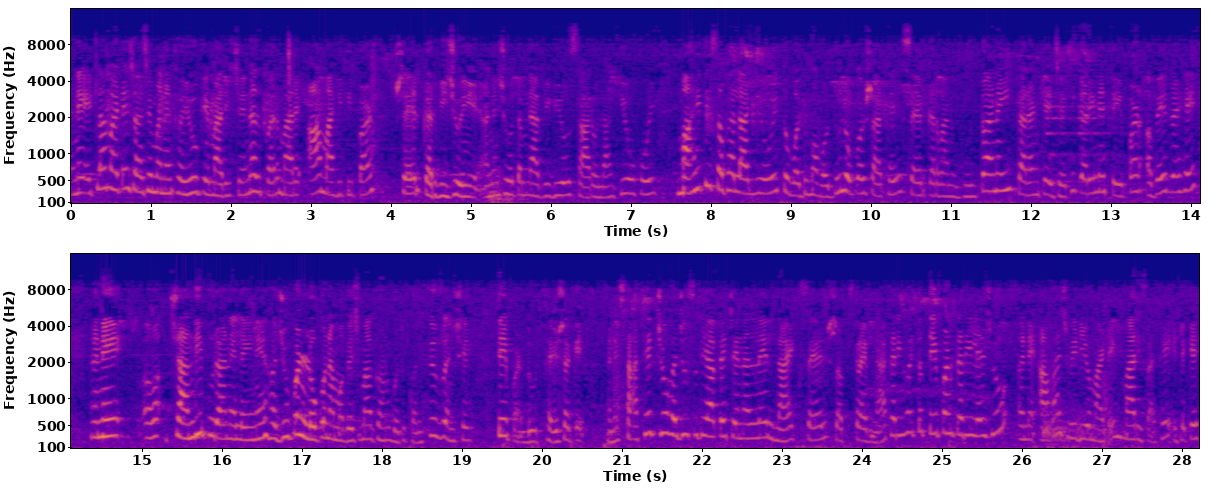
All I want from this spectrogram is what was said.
અને એટલા માટે જ આજે મને થયું કે મારી ચેનલ પર મારે આ માહિતી પણ શેર કરવી જોઈએ. અને જો તમને આ વીડિયો સારો લાગ્યો હોય, માહિતી સભા લાગી હોય, તો વધુમાં વધુ લોકો સાથે શેર કરવાનું ભૂલતા નહીં, કારણ કે જેથી કરીને તે પણ અવેર રહે. અને ચાંદીપુરાને લઈને હજુ પણ લોકોના મગજમાં ઘણું બધું કન્ફ્યુઝન છે, તે પણ દૂર થઈ શકે. અને સાથે જ જો હજુ સુધી આપે ચેનલને લાઇક શેર સબસ્ક્રાઇબ ના કરી હોય, તો તે પણ કરી લેજો. અને આવા જ વીડિયો માટે મારી સાથે, એટલે કે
